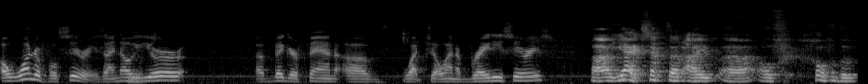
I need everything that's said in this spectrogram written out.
a wonderful series. I know mm. you're a bigger fan of what Joanna Brady series. Uh, yeah, except that I uh, over over the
